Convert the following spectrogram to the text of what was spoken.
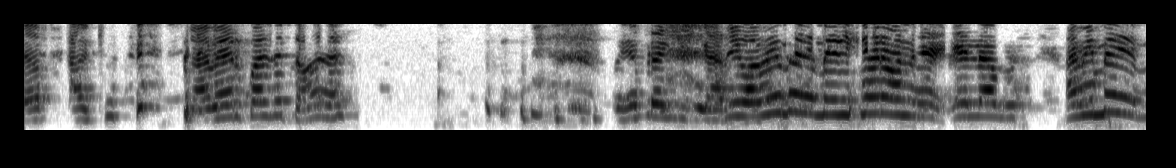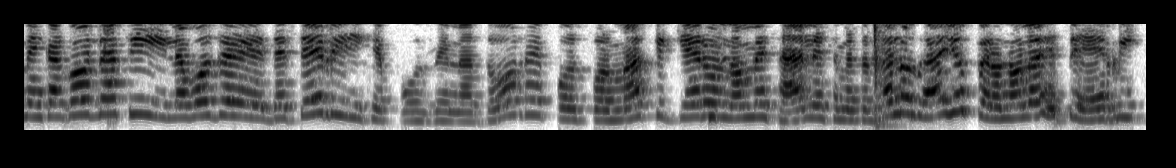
A ver, ¿cuál de todas? Voy a practicar. Digo, a mí me, me dijeron, eh, en la- a mí me, me encargó Rafi la voz de, de Terry. Dije, pues en la torre, pues por más que quiero, no me sale. Se me saldrán los gallos, pero no la de Terry.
